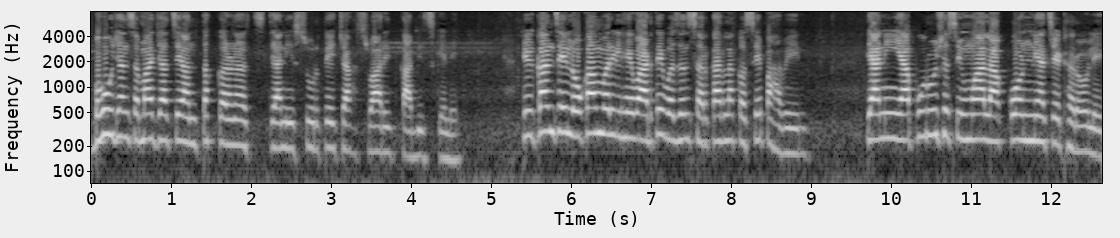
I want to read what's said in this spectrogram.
बहुजन समाजाचे अंतःकरणच त्यांनी सुरतेच्या स्वारीत काबीज केले. टिळकांचे लोकांवरील हे वाढते वजन सरकारला कसे पाहावेल? त्यांनी या पुरुष सिंहाला कोंडण्याचे ठरवले.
